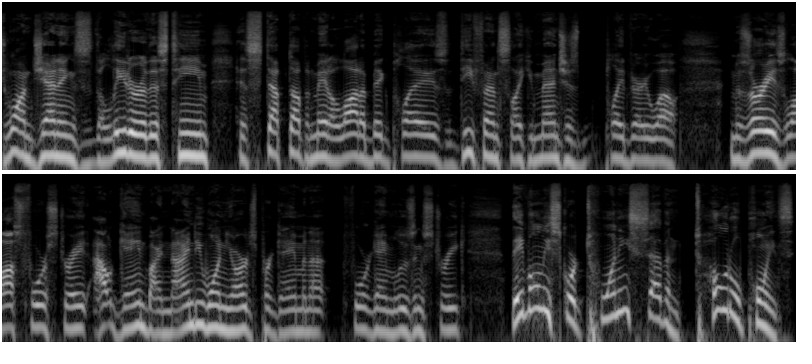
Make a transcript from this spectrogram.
Jauan Jennings, the leader of this team, has stepped up and made a lot of big plays. The defense, like you mentioned, has played very well. Missouri has lost four straight, outgained by 91 yards per game in that four game losing streak. They've only scored 27 total points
